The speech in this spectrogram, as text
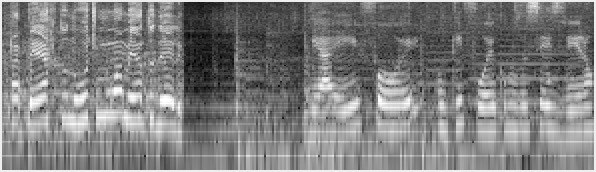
estar perto no último momento dele. E aí foi o que foi, como vocês viram,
